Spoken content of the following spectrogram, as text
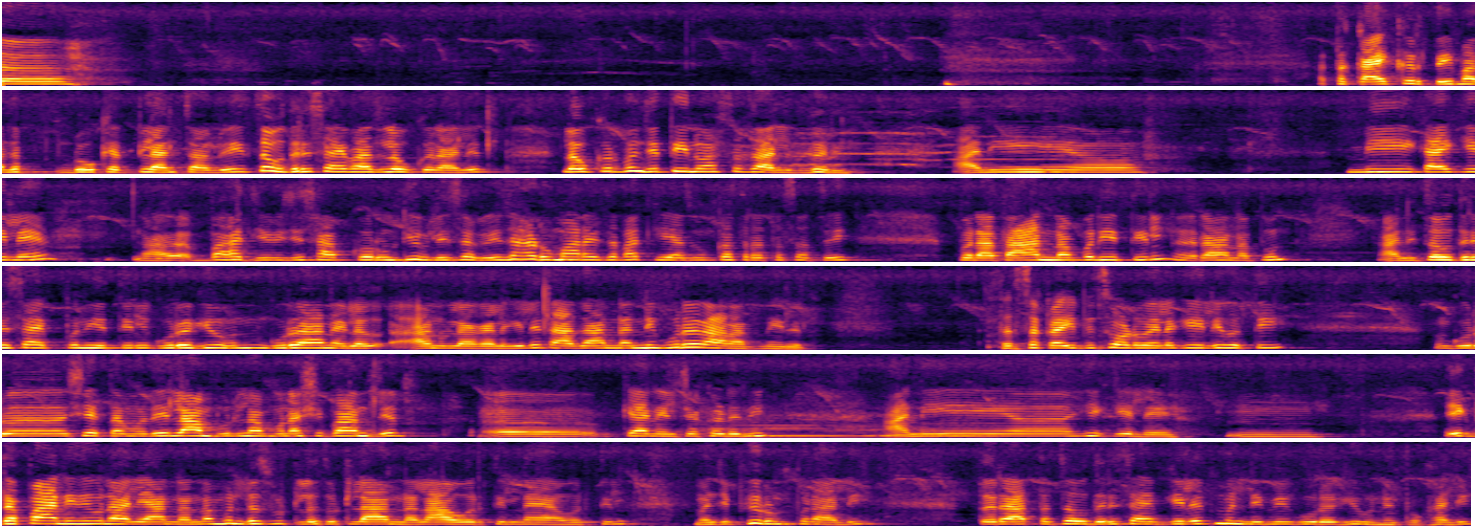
आता काय करते माझ्या डोक्यात प्लॅन चालू आहे. चौधरी साहेब आज लवकर आलेत. लवकर म्हणजे तीन वाजता आलेत घरी. आणि मी काय केले भाजी विजी साफ करून ठेवली सगळी. झाडू मारायचं बाकी अजून कचरा तसाच आहे. पण आता अण्णा पण येतील रानातून. आणि चौधरी साहेब पण येतील गुरं घेऊन गुरं आणायला आणू लागायला गेलेत. आज अण्णांनी गुरं रानात नेलेत. तर सकाळी मी सोडवायला गेली होती. गुरं शेतामध्ये लांबून लांबून अशी बांधलेत कॅनेलच्या कडेनी. आणि हे केले एकदा पाणी देऊन आले अण्णांना. म्हणलं सुटलं सुटलं अण्णाला आवडतील नाही आवडतील म्हणजे फिरून पण आली. तर आता चौधरी साहेब गेलेत म्हणले मी गुरं घेऊन येतो खाली.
